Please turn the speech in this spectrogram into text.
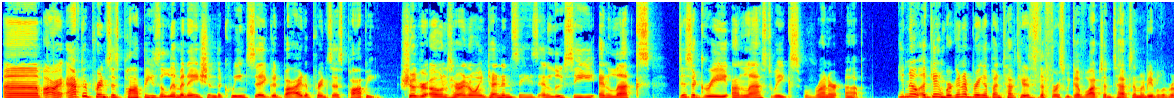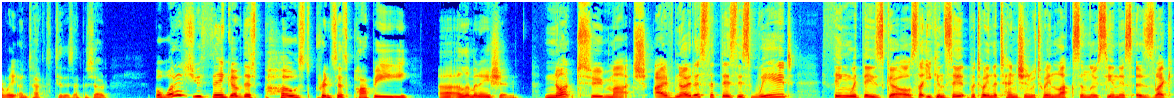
um, all right. After Princess Poppy's elimination, the Queen say goodbye to Princess Poppy. Sugar owns her annoying tendencies, and Loosey and Luxx disagree on last week's runner-up. You know, again, we're gonna bring up Untucked here. This is the first week I've watched Untucked. So I'm gonna be able to relate Untucked to this episode. But what did you think of this post Princess Poppy uh, elimination? Not too much. I've noticed that there's this weird thing with these girls. Like you can see it between the tension between Luxx and Loosey in this is like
